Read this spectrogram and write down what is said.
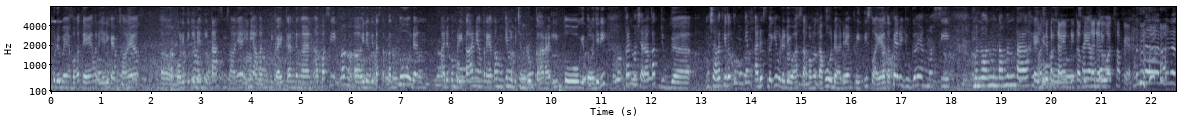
udah banyak banget ya yang terjadi kayak misalnya eh, politik identitas. Misalnya ini akan dikaitkan dengan apa sih eh, identitas tertentu dan ada pemberitaan yang ternyata mungkin lebih cenderung ke arah itu gitu loh. Jadi kan masyarakat juga masyarakat kita tuh mungkin ada sebagian udah dewasa. Kalau menurut aku udah ada yang kritis lah ya. Tapi ada juga yang masih menelan mentah-mentah kayak masih gitu. percaya berita-berita dari banget. WhatsApp ya? Bener bener.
